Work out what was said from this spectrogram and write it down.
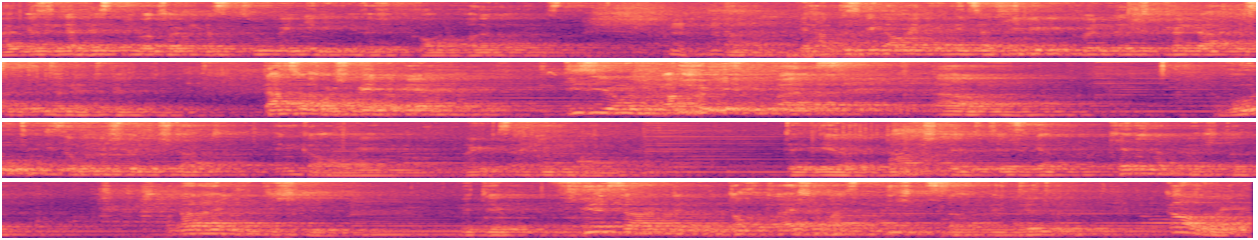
Weil wir sind der festen Überzeugung, dass zu wenige irische Frauen Holger heißen. Ähm, wir haben deswegen auch eine Initiative gegründet, könnt ihr alles im Internet finden. Dazu aber später mehr. Diese junge Frau jedenfalls ähm, wohnt in dieser wunderschönen Stadt in Galway. Da gibt es einen jungen Mann, der ihr nachstellt, der sie gerne kennenlernen möchte. Und hat ein Lied geschrieben mit dem vielsagenden und doch gleichermaßen nichtssagenden Titel Galway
